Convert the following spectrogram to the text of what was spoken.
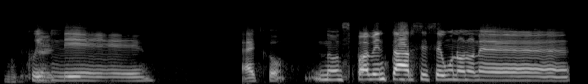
Okay. quindi ecco non spaventarsi se uno non è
